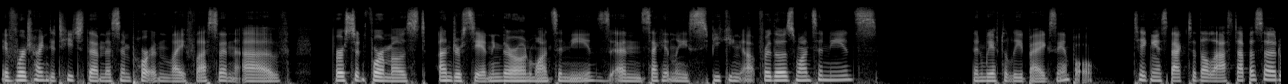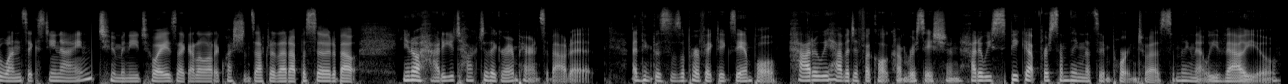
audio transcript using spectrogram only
If we're trying to teach them this important life lesson of first and foremost, understanding their own wants and needs, and secondly, speaking up for those wants and needs, then we have to lead by example. Taking us back to the last episode, 169, Too Many Toys. I got a lot of questions after that episode about, you know, how do you talk to the grandparents about it? I think this is a perfect example. How do we have a difficult conversation? How do we speak up for something that's important to us, something that we value,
